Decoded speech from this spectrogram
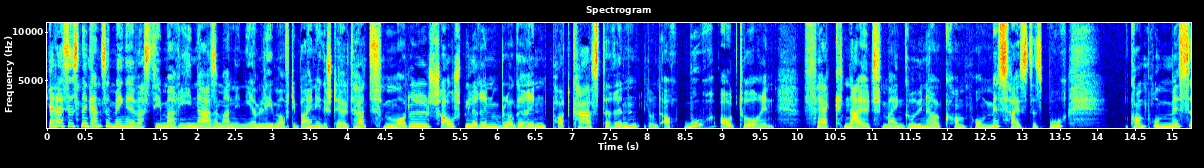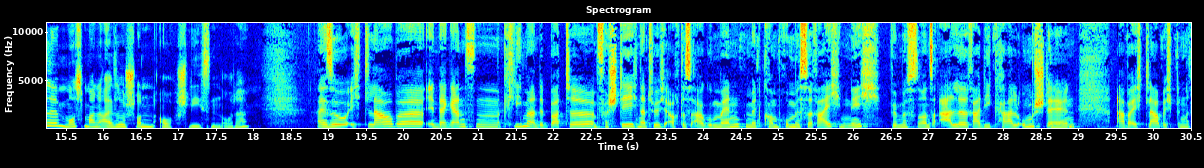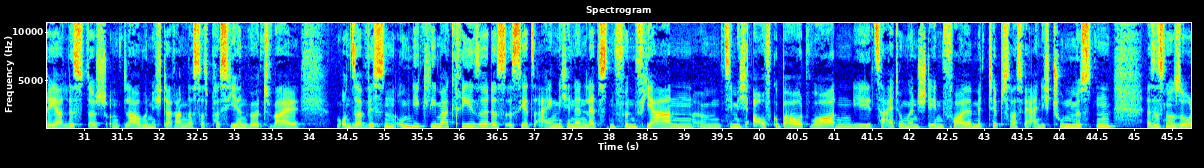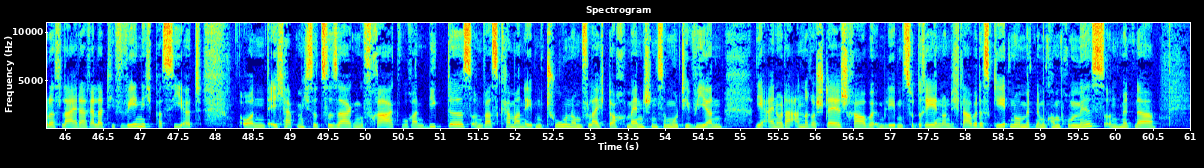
Ja, das ist eine ganze Menge, was die Marie Nasemann in ihrem Leben auf die Beine gestellt hat. Model, Schauspielerin, Bloggerin, Podcasterin und auch Buchautorin. Verknallt, mein grüner Kompromiss heißt das Buch. Kompromisse muss man also schon auch schließen, oder? Also ich glaube, in der ganzen Klimadebatte verstehe ich natürlich auch das Argument mit Kompromisse reichen nicht. Wir müssen uns alle radikal umstellen. Mhm. Aber ich glaube, ich bin realistisch und glaube nicht daran, dass das passieren wird, weil unser Wissen um die Klimakrise, das ist jetzt eigentlich in den letzten fünf Jahren ähm, ziemlich aufgebaut worden. Die Zeitungen stehen voll mit Tipps, was wir eigentlich tun müssten. Es ist nur so, dass leider relativ wenig passiert. Und ich habe mich sozusagen gefragt, woran liegt es und was kann man eben tun, um vielleicht doch Menschen zu motivieren, die eine oder andere Stellschraube im Leben zu drehen. Und ich glaube, das geht nur mit einem Kompromiss und mit einer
